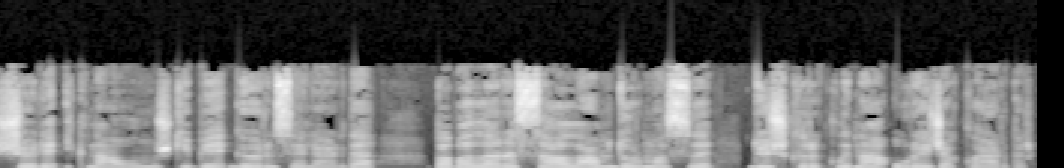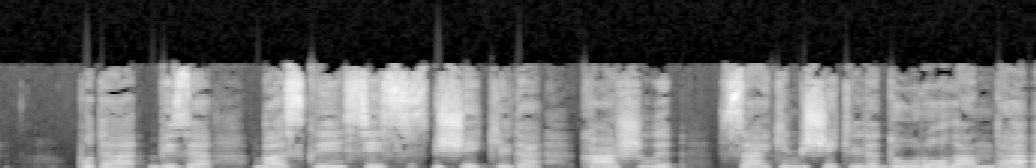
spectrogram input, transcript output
şöyle ikna olmuş gibi görünseler de babaları sağlam durması düş kırıklığına uğrayacaklardır. Bu da bize baskıyı sessiz bir şekilde karşılayıp sakin bir şekilde doğru olanda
